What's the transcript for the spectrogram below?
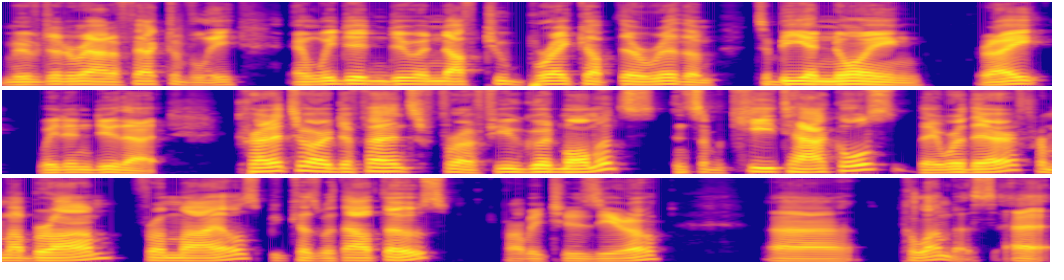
moved it around effectively, and we didn't do enough to break up their rhythm, to be annoying, right? We didn't do that. Credit to our defense for a few good moments and some key tackles. They were there from Abram, from Miles, because without those, probably 2 0 uh, Columbus at,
